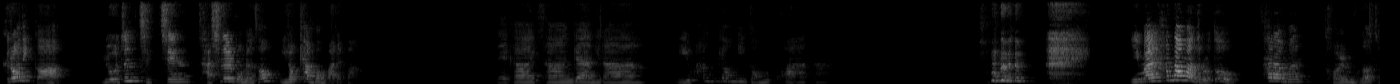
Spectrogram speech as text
그러니까 요즘 지친 자신을 보면서 이렇게 한번 말해봐. 내가 이상한 게 아니라 이 환경이 너무 과하다. 이 말 하나만으로도 사람은 덜 무너져.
